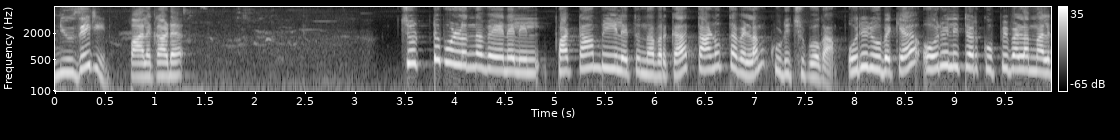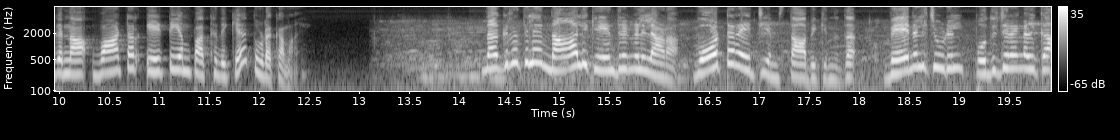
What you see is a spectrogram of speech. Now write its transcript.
News eighteen Palakkad. ചുട്ടുപൊള്ളുന്ന വേനലിൽ പട്ടാമ്പിയിലെത്തുന്നവർക്ക് തണുത്ത വെള്ളം കുടിച്ചുപോകാം ഒരു രൂപയ്ക്ക് ഒരു ലിറ്റർ കുപ്പിവെള്ളം നൽകുന്ന വാട്ടർ എ ടി എം പദ്ധതിക്ക് തുടക്കമായി. നഗരത്തിലെ നാല് കേന്ദ്രങ്ങളിലാണ് വാട്ടർ എ ടി എം സ്ഥാപിക്കുന്നത്. വേനൽ ചൂടിൽ പൊതുജനങ്ങൾക്ക്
